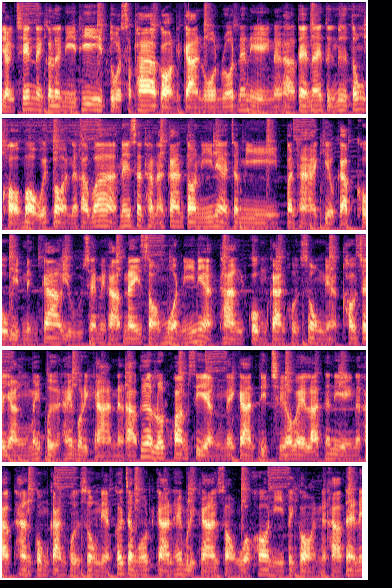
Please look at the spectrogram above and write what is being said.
อย่างเช่นในกรณีที่ตรวจสภาพก่อนการโอนรถนั่นเองนะครับ แต่นายถึงนือต้องขอบอกไว้ก่อนนะครับว่าในสถานการณ์ตอนนี้เนี่ยจะมีปัญหาเกี่ยวกับโควิด -19 อยู่ใช่ไหมครับ ใน 2 หมวดนี้เนี่ยทางกรมการขนส่งเนี่ยเขาจะยังไม่เปิดให้บริการนะครับเพื่อลดความเสี่ยงในการติดเชื้อไวรัสนั่นเองนะครับทางกรมการขนส่งเนี่ยก็จะงดการให้บริการ 2 หัวข้อนี้ไปก่อนนะครับแต่ใน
